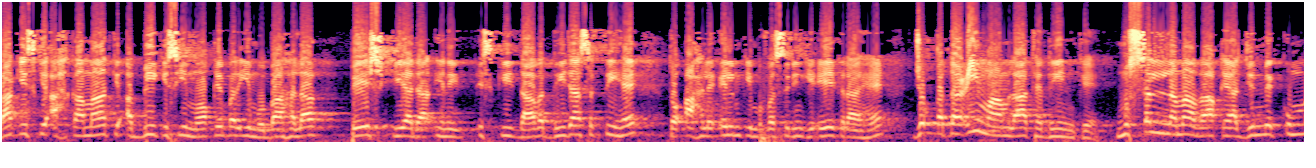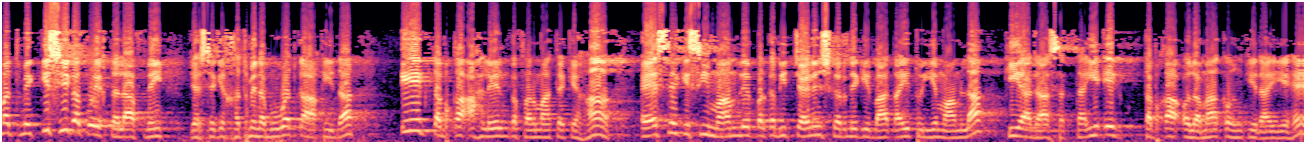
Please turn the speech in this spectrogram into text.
باقی اس کے احکامات کے اب بھی کسی موقع پر یہ مباہلہ پیش کیا جا یعنی اس کی دعوت دی جا سکتی ہے، تو اہل علم کی مفسرین کی ایک رائے ہے، جو قطعی معاملات ہیں دین کے، مسلمہ واقعات جن میں امت میں کسی کا کوئی اختلاف نہیں، جیسے کہ ختم نبوت کا عقیدہ، ایک طبقہ اہل علم کا فرماتا ہے کہ ہاں ایسے کسی معاملے پر کبھی چیلنج کرنے کی بات آئی تو یہ معاملہ کیا جا سکتا ہے۔ یہ ایک طبقہ علماء کا ان کی رائے یہ ہے،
